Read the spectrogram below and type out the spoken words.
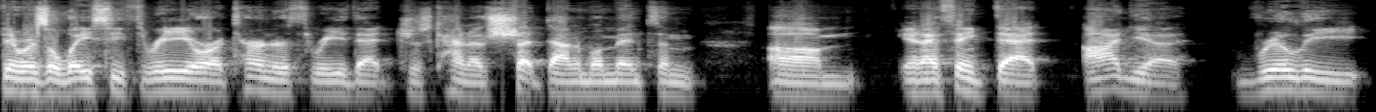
there was a Lacey three or a Turner three that just kind of shut down the momentum. Um, and I think that Anya really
